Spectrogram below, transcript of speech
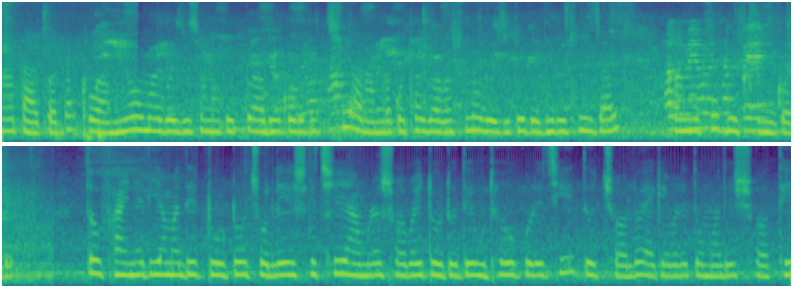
না, তারপর দেখো আমিও আমার রোজি সোনাকে একটু আদর করে দিচ্ছি, আর আমরা কোথাও যাওয়ার সময় রোজিকে বেঁধে রেখেই যাই। কারণ খুব দুষ্টুমি করে। তো ফাইনালি আমাদের টোটো চলে এসেছে। আমরা সবাই টোটোতে উঠেও পড়েছি। তো চলো একেবারে তোমাদের সাথে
